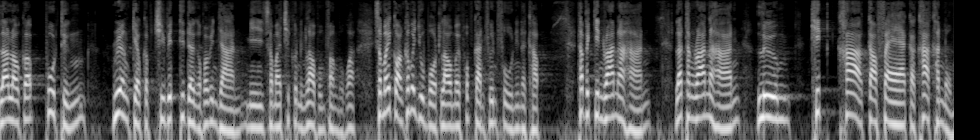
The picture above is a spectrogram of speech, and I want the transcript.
แล้วเราก็พูดถึงเรื่องเกี่ยวกับชีวิตที่เดินกับพระวิญญาณ มีสมาชิกคนหนึ่งเล่าผมฟังบอกว่า สมัยก่อนเขามาอยู่โบสถ์เรามาพบการฟื้นฟูนี่นะครับ ถ้าไปกินร้านอาหาร และทางร้านอาหารลืมคิดค่ากาแฟกับค่าขนม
